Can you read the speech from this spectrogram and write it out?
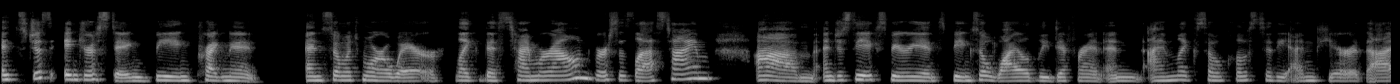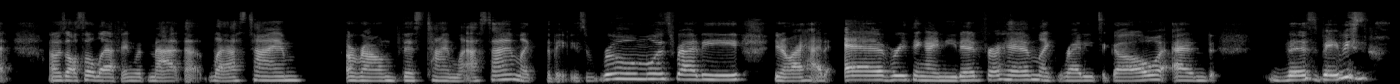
it's just interesting being pregnant and so much more aware like this time around versus last time um and just the experience being so wildly different and i'm like so close to the end here that i was also laughing with matt that last time around this time last time, like the baby's room was ready. You know, I had everything I needed for him, like ready to go. And this baby's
